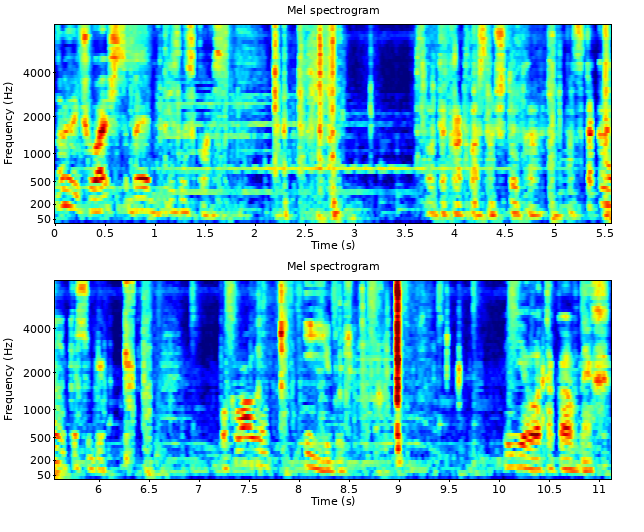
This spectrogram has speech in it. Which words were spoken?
Ну, відчуваєш себе як в бізнес-класі. Отака класна штука. Подстаканники собі поклали і їдуть. Є отака в них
